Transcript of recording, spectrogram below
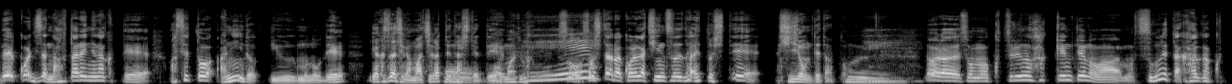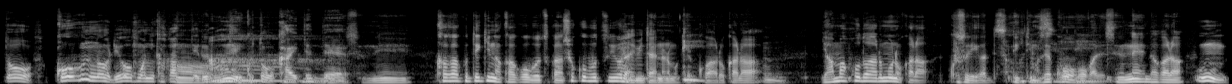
で、これ実はナフタレンじゃなくて、アセトアニードっていうもので、薬剤師が間違って出しててそう、そしたらこれが鎮痛剤として市場に出たと。うん。だから、その薬の発見っていうのは、まあ優れた科学と幸運の両方にかかってるっていうことを書いてて。科学的な化合物が植物由来みたいなのも結構あるから、山ほどあるものから薬ができてますね。候補がですよね。だから、運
